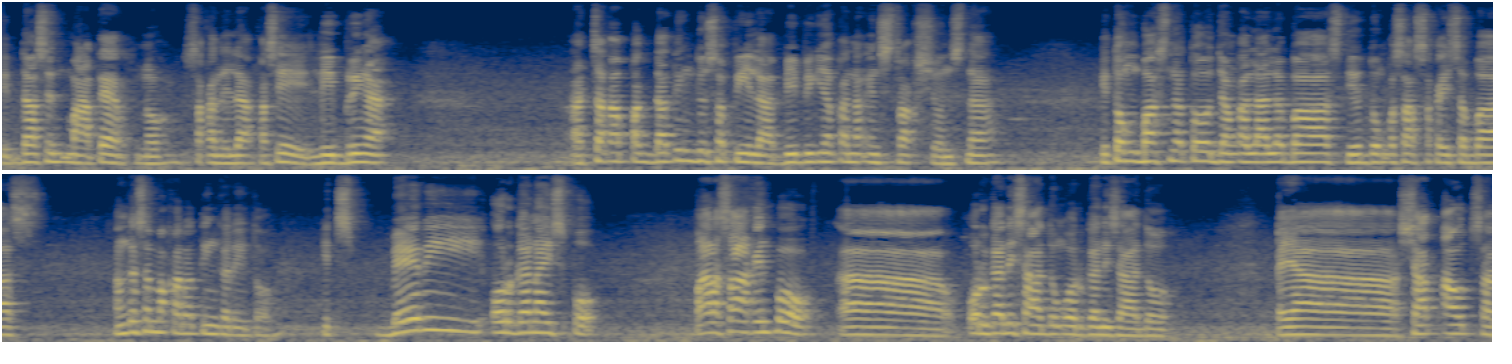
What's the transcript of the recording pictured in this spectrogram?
It doesn't matter, no, sa kanila kasi libre nga at saka pagdating doon sa pila, bibigyan ka ng instructions na itong bus na to, diyan ka lalabas, doon ka sasakay sa bus, hanggang sa makarating ka rito. It's very organized po. Para sa akin po, ah, organisadong organisado. Kaya shout out sa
